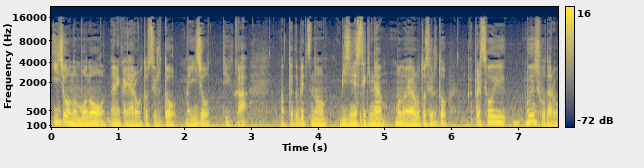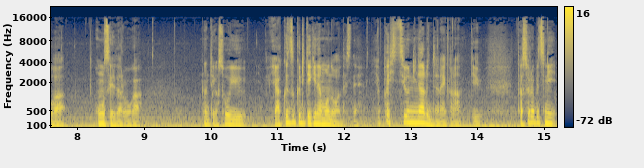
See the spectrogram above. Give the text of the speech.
以上のものを何かやろうとすると、まあ、以上っていうか全く別のビジネス的なものをやろうとするとやっぱりそういう文章だろうが音声だろうが何ていうかそういう役作り的なものはですねやっぱり必要になるんじゃないかなっていう。だそれは別に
